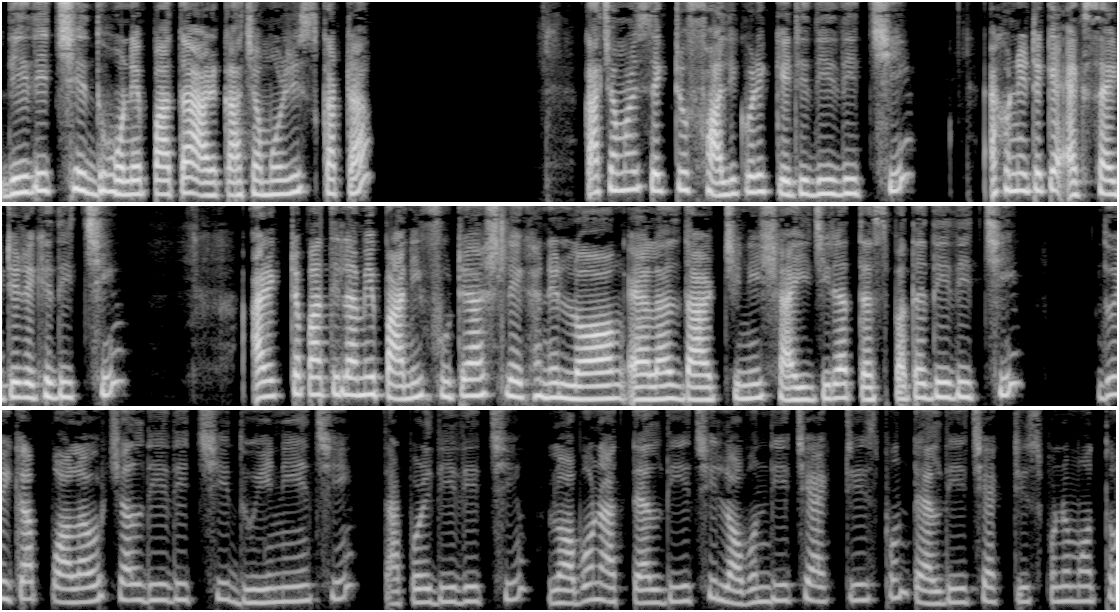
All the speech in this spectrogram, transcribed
দিয়ে দিচ্ছি ধনে পাতা আর কাঁচামরিচ কাটা। কাঁচামরিচ একটু ফালি করে কেটে দিয়ে দিচ্ছি। এখন এটাকে এক সাইডে রেখে দিচ্ছি। আরেকটা পাতিল আমি পানি ফুটে আসলে এখানে লং, এলাচ, দারচিনি, শাহি জিরা, তেজপাতা দিয়ে দিচ্ছি। দুই কাপ পোলাওর চাল দিয়ে দিচ্ছি, ধুয়ে নিয়েছি, তারপরে দিয়ে দিচ্ছি লবণ আর তেল দিয়েছি, লবণ দিয়েছি এক স্পুন তেল দিয়েছি এক স্পুনের মতো।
